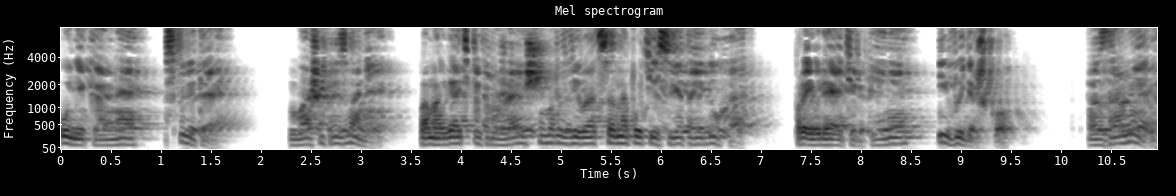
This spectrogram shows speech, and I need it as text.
Уникальное, скрытое. Ваше призвание – помогать окружающим развиваться на пути света и духа проявляя терпение и выдержку. Поздравляем!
